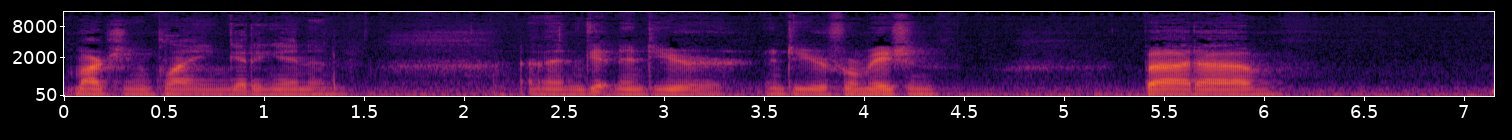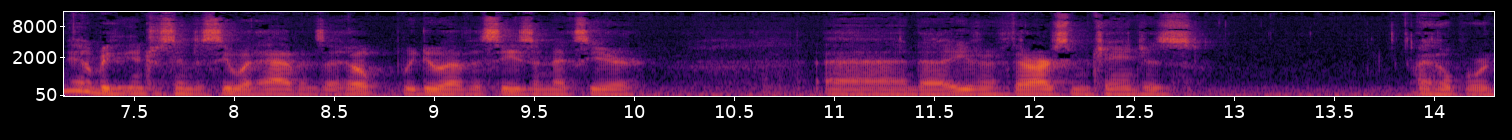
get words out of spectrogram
marching, playing, getting in, and and then getting into your into your formation. But um, it'll be interesting to see what happens. I hope we do have a season next year, and uh, even if there are some changes, I hope we're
